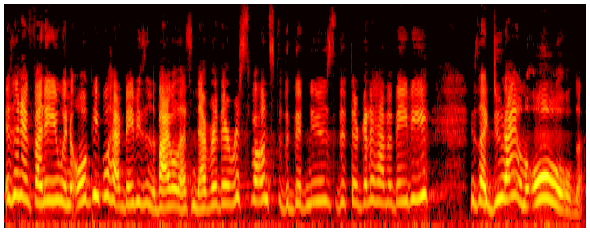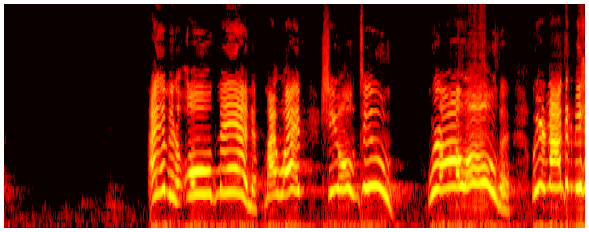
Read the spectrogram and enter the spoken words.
Isn't it funny when old people have babies in the Bible, that's never their response to the good news that they're going to have a baby? He's like, dude, I am old. I am an old man. My wife, she old too. We're all old. We are not going to be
